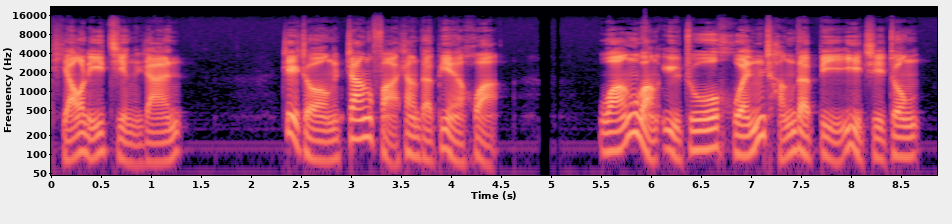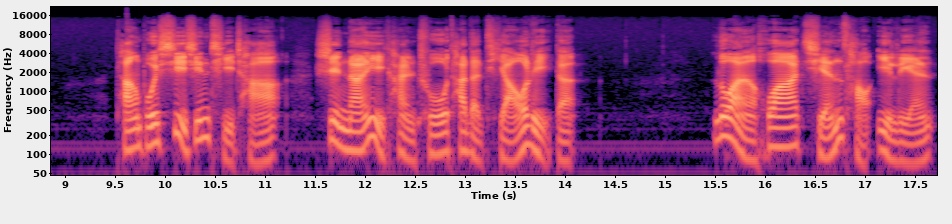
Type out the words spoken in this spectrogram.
条理井然。这种章法上的变化，往往寓诸浑成的笔意之中，倘不细心体察。是难以看出它的条理的。乱花浅草一联，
